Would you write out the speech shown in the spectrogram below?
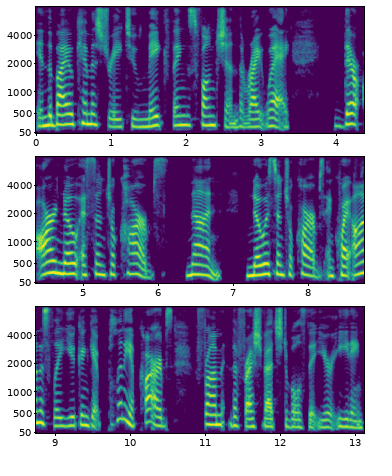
in the biochemistry to make things function the right way. There are no essential carbs, none no essential carbs. And quite honestly, you can get plenty of carbs from the fresh vegetables that you're eating.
